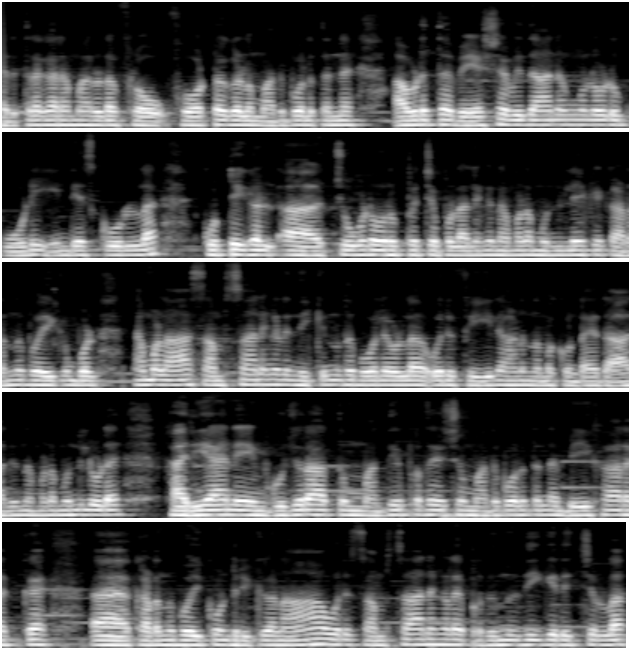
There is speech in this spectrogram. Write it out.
ചരിത്രകാരന്മാരുടെ ഫ്ലോ ഫോട്ടോകളും അതുപോലെ തന്നെ അവിടുത്തെ വേഷവിധാനങ്ങളോട് കൂടി ഇന്ത്യ സ്കൂളിലെ കുട്ടികൾ ചുവടുറപ്പിച്ചപ്പോൾ അല്ലെങ്കിൽ നമ്മളെ മുന്നിലേക്ക് കടന്നു പോയിക്കുമ്പോൾ നമ്മൾ ആ സംസ്ഥാനങ്ങളിൽ നിൽക്കുന്നത് പോലെയുള്ള ഒരു ഫീലാണ് നമുക്കുണ്ടായത്. ആദ്യം നമ്മുടെ മുന്നിലൂടെ ഹരിയാനയും ഗുജറാത്തും മധ്യപ്രദേശും അതുപോലെ തന്നെ ബീഹാറൊക്കെ കടന്നു പോയിക്കൊണ്ടിരിക്കുകയാണ്. ആ ഒരു സംസ്ഥാനങ്ങളെ പ്രതിനിധീകരിച്ചുള്ള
